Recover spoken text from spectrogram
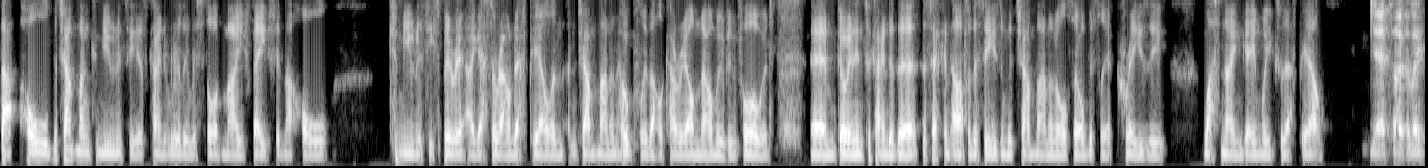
that whole the Champman community has kind of really restored my faith in that whole community spirit, I guess, around FPL and, and Champman, and hopefully that'll carry on now moving forward, um, going into kind of the, the second half of the season with Champman, and also obviously a crazy last nine game weeks with FPL. Yeah, totally.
